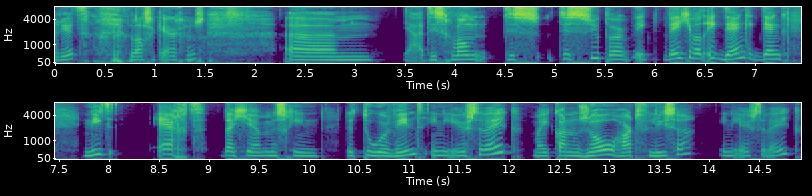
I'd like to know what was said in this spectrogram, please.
rit. Las ik ergens. Ehm, ja, het is gewoon, het is, het is super. Ik, weet je wat ik denk? Ik denk niet echt dat je misschien de Tour wint in die eerste week. Maar je kan hem zo hard verliezen in die eerste week.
